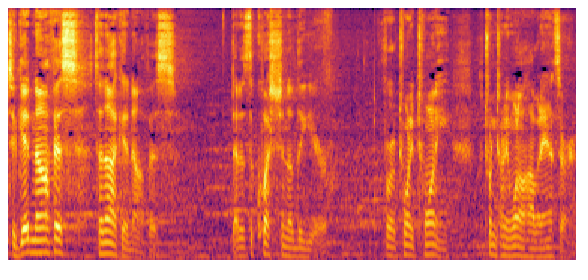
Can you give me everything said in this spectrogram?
To get an office, to not get an office. That is the question of the year for 2020. 2021 I'll have an answer.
